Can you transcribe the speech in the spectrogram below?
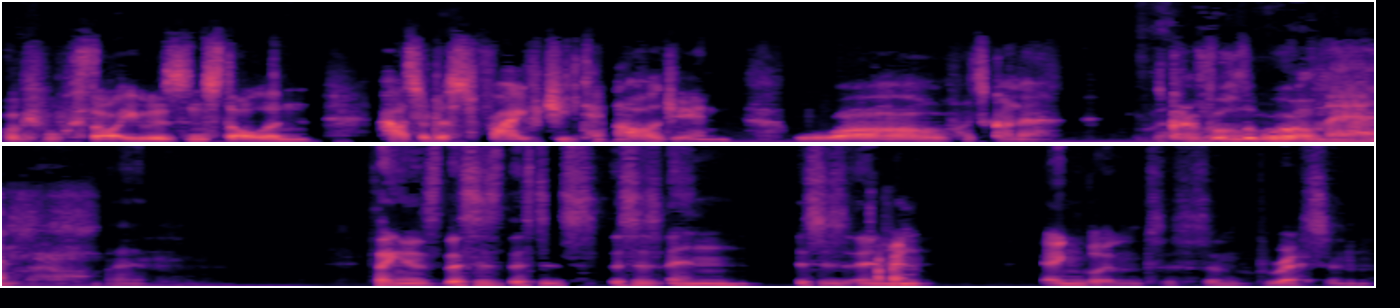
But people thought he was installing hazardous five G technology, and whoa, it's gonna it's gonna rule the world, man. Man. Thing is, this is this is this is in this is in mean- England. This is in Britain,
